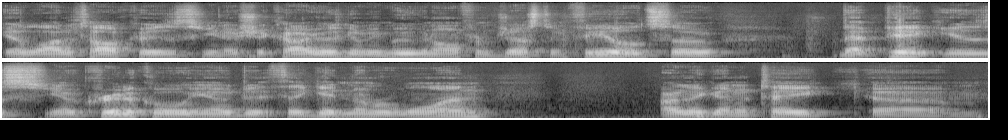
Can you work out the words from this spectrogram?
a lot of talk is you know Chicago is going to be moving on from Justin Fields, so that pick is you know critical. You know, if they get number one, are they going to take? Um,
